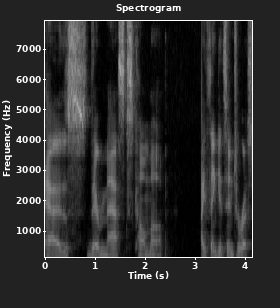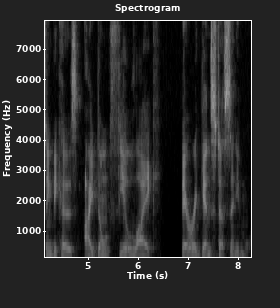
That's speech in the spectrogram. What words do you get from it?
as their masks come up, I think it's interesting because I don't feel like they're against us anymore.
